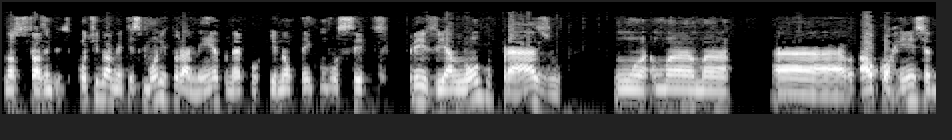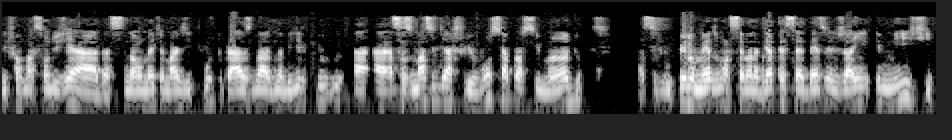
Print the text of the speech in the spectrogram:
nós fazemos continuamente esse monitoramento, né? porque não tem como você prever a longo prazo uma, uma, uma a, a, ocorrência de formação de geadas. Normalmente é mais de curto prazo, na, na medida que a, a, essas massas de ar frio vão se aproximando, assim, pelo menos uma semana de antecedência, já emite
